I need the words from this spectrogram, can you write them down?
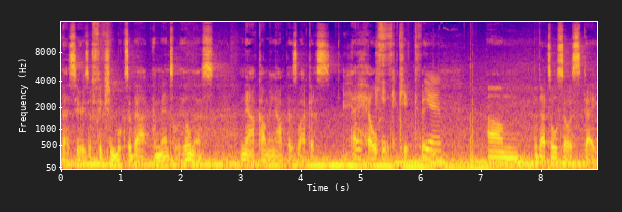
that series of fiction books about a mental illness, now coming up as like a health kick. kick, thing. Yeah. Um, but that's also a state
